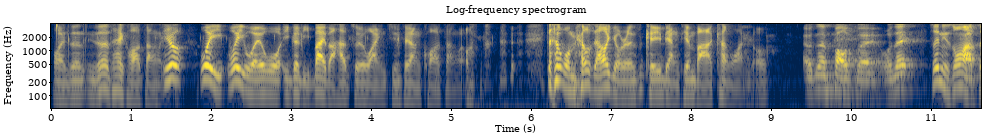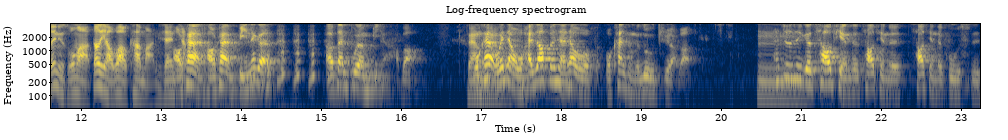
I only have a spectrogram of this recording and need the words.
哇，你真的你真的太夸张了，因为我以我以为我一个礼拜把它追完已经非常夸张了，但是我没有想到有人是可以两天把它看完的哦。我真的爆追，我在，所以你说嘛，啊、所以你说嘛，到底好不好看嘛？你现在讲好看，好看，比那个，哦，但不能比啊，好不好？我看，我跟你讲，我还是要分享一下我我看什么陆剧，好不好？嗯，它就是一个超甜的、超甜的、超甜的故事。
